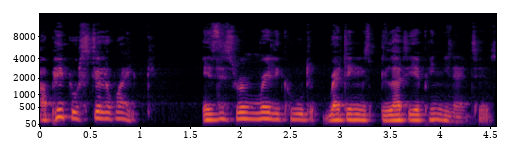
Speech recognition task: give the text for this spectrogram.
Are people still awake? Is this room really called Reading's Bloody Opinionated?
